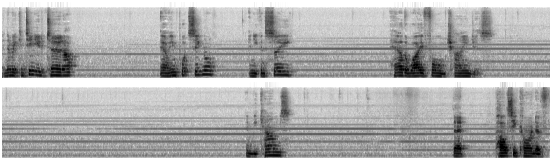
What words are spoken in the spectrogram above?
And then we continue to turn up our input signal and you can see how the waveform changes. And becomes that pulsy kind of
